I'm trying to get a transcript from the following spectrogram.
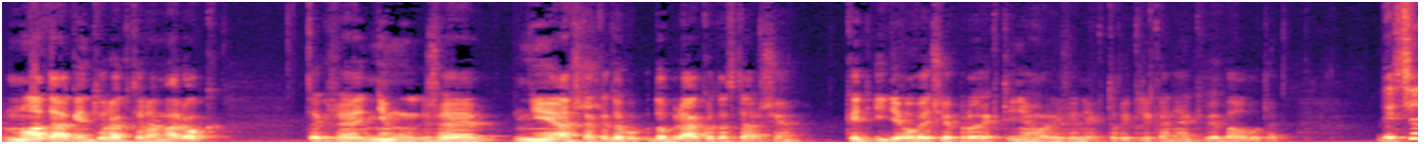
mladá agentúra, ktorá má rok, takže nemu, že nie je až taká do, dobrá ako tá staršia, keď ide o väčšie projekty, nehovorím, že niekto vyklika nejaký web alebo tak. Vieš čo,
